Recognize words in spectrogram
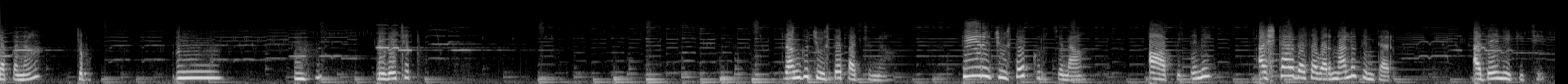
చెప్పనా? చెప్పు. మ్మ్. మ్హూ. నువ్వే చెప్పు. రంగు చూస్తే పచ్చన? తీరు చూస్తే కూర్చున? ఆ పిట్టని అష్టాదశ వర్ణాలు తింటారు. అదే నీకిచ్చేది.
